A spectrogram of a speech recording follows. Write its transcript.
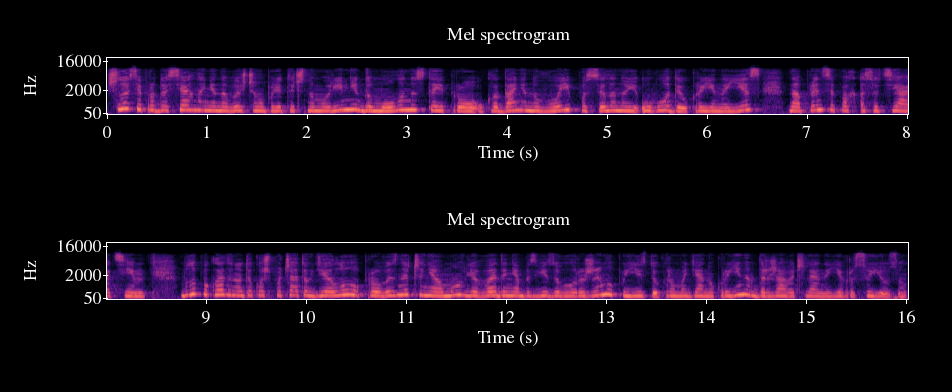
Йшлося про досягнення на вищому політичному рівні домовленостей про укладання нової посиленої угоди України ЄС на принципах асоціації. Було покладено також початок діалогу про визначення умов для введення безвізового режиму поїздок громадян України в держави-члени Євросоюзу.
